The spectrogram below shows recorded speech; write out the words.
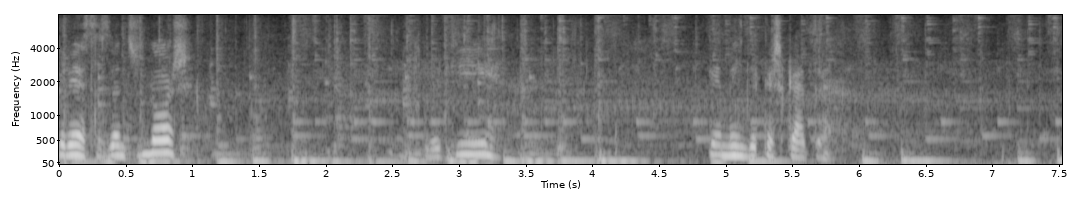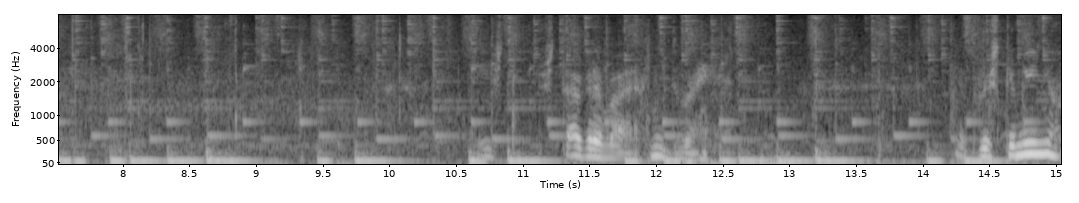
as crianças antes de nós. Por aqui. Caminho da cascata. Isto está a gravar, muito bem. É por este caminho.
